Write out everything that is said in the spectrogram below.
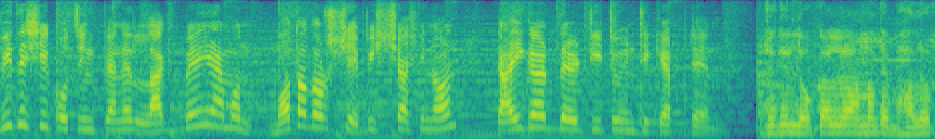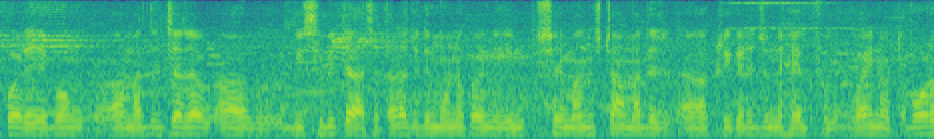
বিদেশি কোচিং প্যানেল লাগবেই এমন মতাদর্শে বিশ্বাসী নন টাইগারদের টি টোয়েন্টি ক্যাপ্টেন। যদি লোকালরা আমাদের ভালো করে এবং আমাদের যারা বিসিবিতে আছে, তারা যদি মনে করেন সেই মানুষটা আমাদের ক্রিকেটের জন্য হেল্পফুল ওয়াই নট বড়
